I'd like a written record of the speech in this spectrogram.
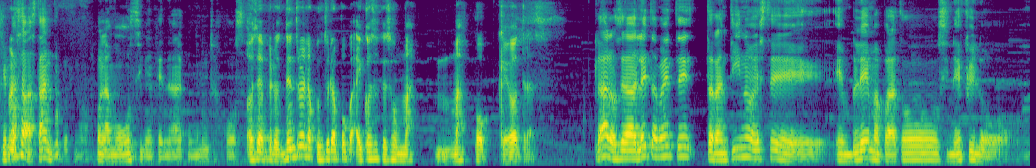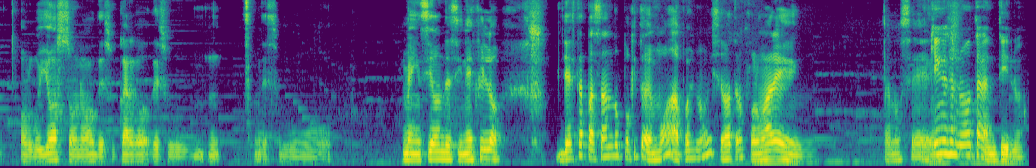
Que Bueno. pasa bastante, pues, ¿no? Con la música en general, con muchas cosas. O sea, pero dentro de la cultura pop hay cosas que son más, más pop que otras. Claro, o sea, lentamente Tarantino, este emblema para todo cinéfilo orgulloso, ¿no? De su cargo, de su, de su mención de cinéfilo, ya está pasando un poquito de moda, pues, ¿no? Y se va a transformar en, no sé, ¿Quién es el nuevo Tarantino?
